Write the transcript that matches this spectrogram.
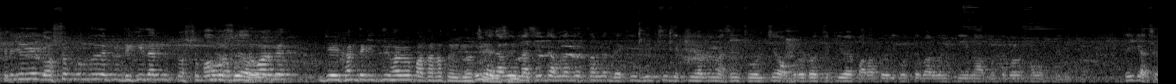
সেটা যদি দর্শক বন্ধুদের একটু দেখিয়ে দেন দর্শক বুঝতে পারবে যে এখান থেকে কীভাবে পাতাটা তৈরি হচ্ছে আমি মেশিনটা আপনাদের সামনে দেখিয়ে দিচ্ছি যে কীভাবে মেশিন চলছে অপারেট হচ্ছে কীভাবে পাতা তৈরি করতে পারবেন কী না করতে পারবেন সমস্ত কিছু। ঠিক আছে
